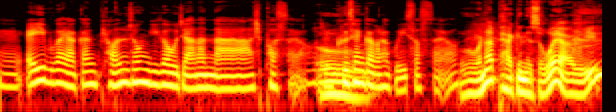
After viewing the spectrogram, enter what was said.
예, 에이브가 약간 변성기가 오지 않았나 싶었어요. 좀그 생각을 하고 있었어요. We're not packing this away, are we?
